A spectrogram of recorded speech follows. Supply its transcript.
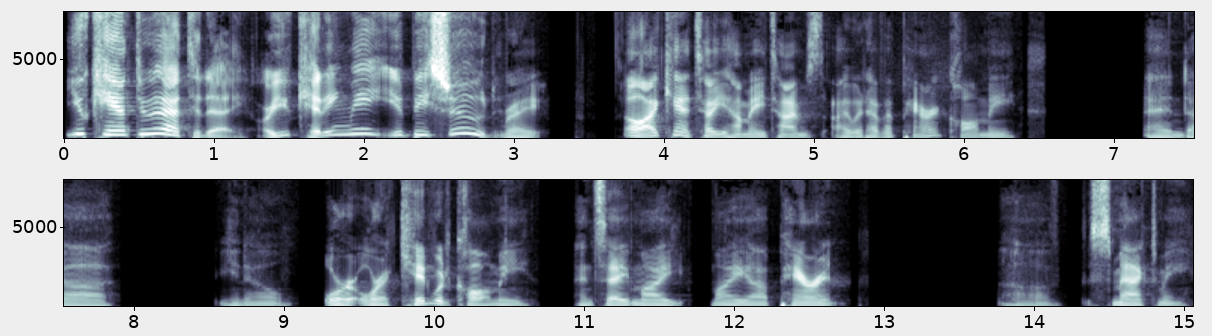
You can't do that today. Are you kidding me? You'd be sued. Right. Oh, I can't tell you how many times I would have a parent call me and uh you know, or or a kid would call me and say my my uh, parent uh smacked me.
